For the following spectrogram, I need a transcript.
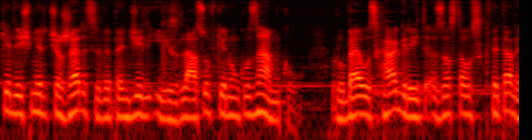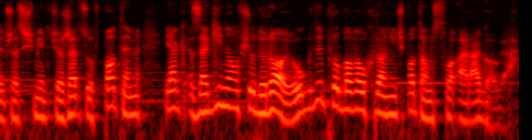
kiedy śmierciożercy wypędzili ich z lasu w kierunku zamku. Rubeus Hagrid został schwytany przez śmierciożerców po tym, jak zaginął wśród roju, gdy próbował chronić potomstwo Aragoga.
